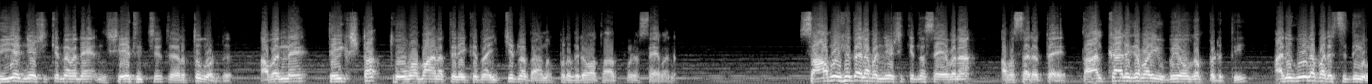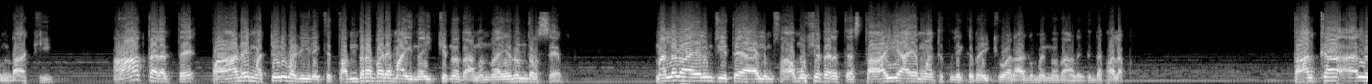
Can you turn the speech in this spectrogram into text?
തീ അന്വേഷിക്കുന്നവനെ നിഷേധിച്ച് ചേർത്തുകൊണ്ട് അവനെ തീക്ഷ്ണ ധൂമപാനത്തിലേക്ക് നയിക്കുന്നതാണ് പ്രതിരോധാത്മക സേവനം. സാമൂഹ്യതലം അന്വേഷിക്കുന്ന സേവന അവസരത്തെ താൽക്കാലികമായി ഉപയോഗപ്പെടുത്തി അനുകൂല പരിസ്ഥിതി ഉണ്ടാക്കി ആ തലത്തെ പാടെ മറ്റൊരു വഴിയിലേക്ക് തന്ത്രപരമായി നയിക്കുന്നതാണ് നയതന്ത്ര സേവനം. നല്ലതായാലും ചീത്തയായാലും സാമൂഹ്യ തലത്തെ സ്ഥായിയായ മാറ്റത്തിലേക്ക് നയിക്കുവാനാകും എന്നതാണ് ഇതിന്റെ ഫലം. താൽക്കാല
